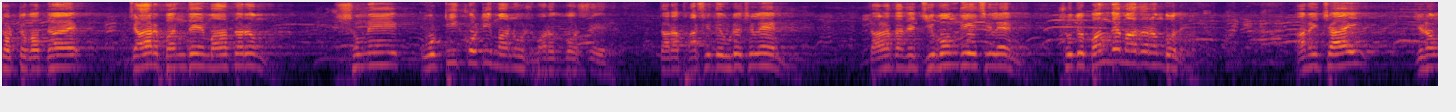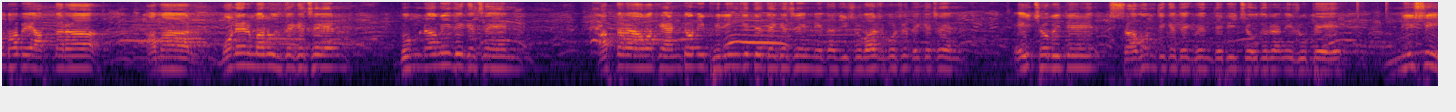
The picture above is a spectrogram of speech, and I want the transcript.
চট্টোপাধ্যায়, যার বন্দে মাতরম, শুনে কোটি কোটি মানুষ ভারতবর্ষের। তারা ফাঁসিতে উঠেছিলেন, তারা তাদের জীবন দিয়েছিলেন, শুধু বন্দে মাতরম বলে। আমি চাই যেরমভাবে আপনারা আমার মনের মানুষ দেখেছেন, গুমনামি দেখেছেন, আপনারা আমাকে অ্যান্টনি ফিরিঙ্গিতে দেখেছেন, নেতাজি সুভাষ বসে দেখেছেন, এই ছবিতে শ্রাবন্তীকে দেখবেন দেবী চৌধুরানী রূপে নিশি।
